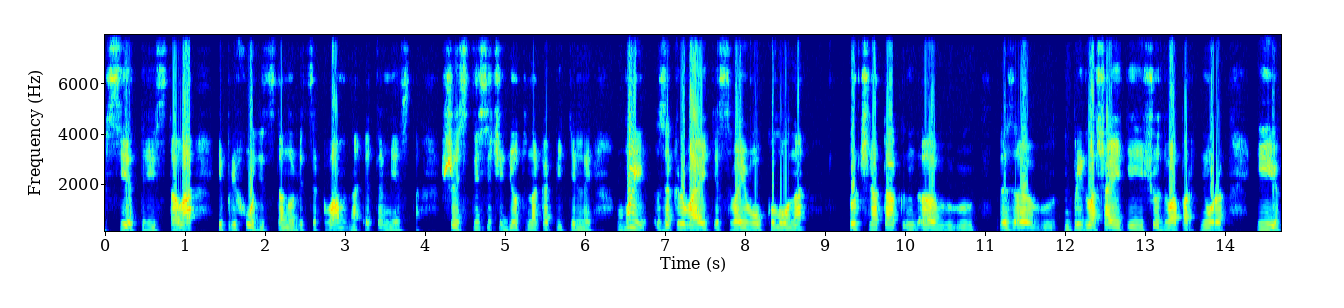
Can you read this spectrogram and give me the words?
все три стола и приходит, становится к вам на это место. 6 тысяч идет накопительный. Вы закрываете своего клона, точно так э, э, приглашаете еще два партнера, и э,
